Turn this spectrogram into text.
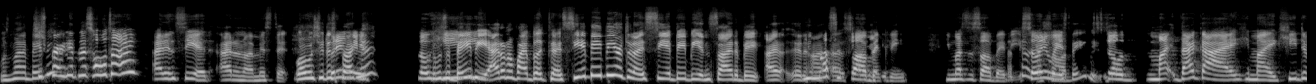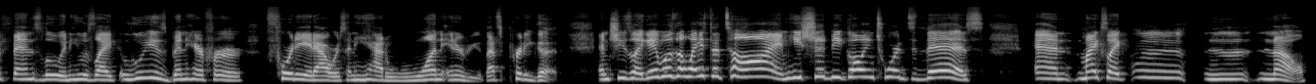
Wasn't that a baby? She's pregnant this whole time? I didn't see it. I don't know. I missed it. Or was she just But anyway, pregnant? So It was he, a baby. I don't know if I like. Did I see a baby or did I see a baby inside a baby? I, You must uh, have saw a okay. baby. You must have saw baby. So, like I saw a anyways, baby. so my that guy, he Mike, he defends Louie, and he was like, Louie has been here for 48 hours, and he had one interview. That's pretty good. And she's like, it was a waste of time. He should be going towards this. And Mike's like, "Mm, n- no.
